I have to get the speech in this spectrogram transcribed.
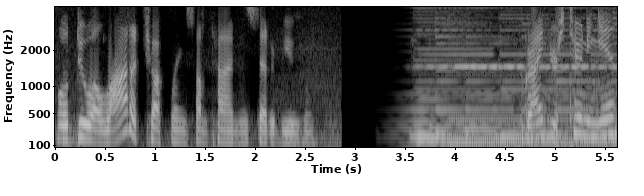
will do a lot of chuckling sometimes instead of bugling. Grinders tuning in,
